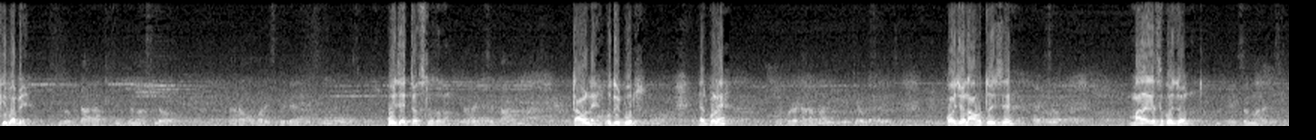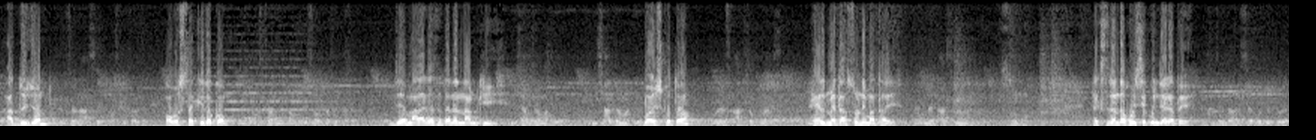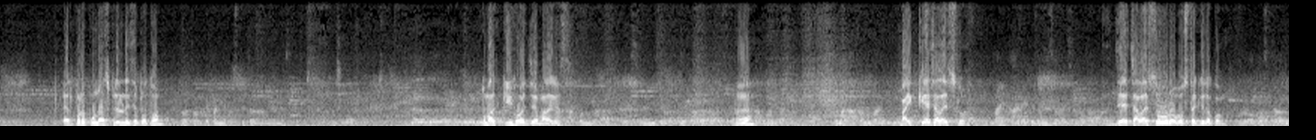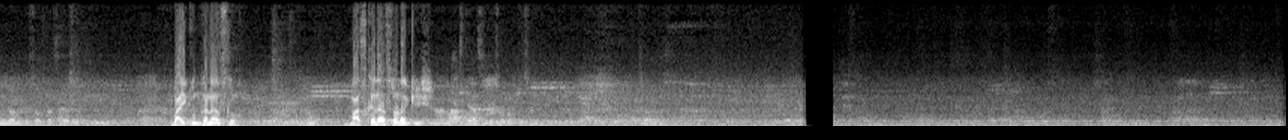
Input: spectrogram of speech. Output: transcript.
কীভাবে? তারা তিনজন আসলো তারা ওভার স্পিডে কই যাইতে আসলো তারা? টাউন উদয়পুর? এরপরে? কয়জন আহত হয়েছে? মারা গেছে কয়জন? আর দুইজন? দুজন আছে হসপিটালে অবস্থা কীরকম? অবস্থা মোটামুটি চলতেছে তারা। যে মারা গেছে তার নাম কি? বিশাল জমাতিয়া। বিশাল জমাতিয়া। বয়স কত? বয়স আটশো প্লাস হেলমেট আসলো নি মাথায়? হেলমেট আসলো না। অ্যাক্সিডেন্টটা হয়েছে কোন জায়গাতে? অ্যাক্সিডেন্টটা হচ্ছে উদয়পুরে। এরপরে কোন হসপিটাল নিয়েছে প্রথম? প্রথম তেপানি হসপিটাল তোমার কি হয় যে মারা গেছে? হ্যাঁ? বাইক কে চালাইছিল? যে চালাইছো ওর অবস্থা কীরকম? বাইক কোনখানে আসলো? মাঝখানে আসলো নাকি?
